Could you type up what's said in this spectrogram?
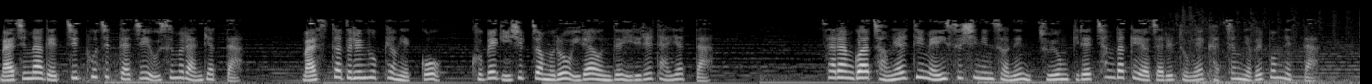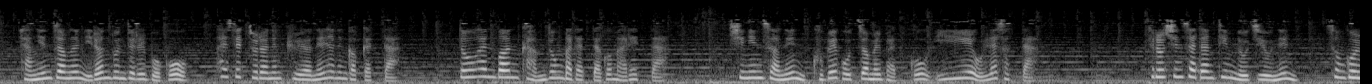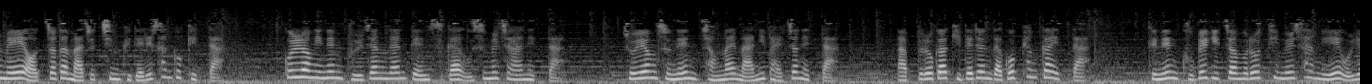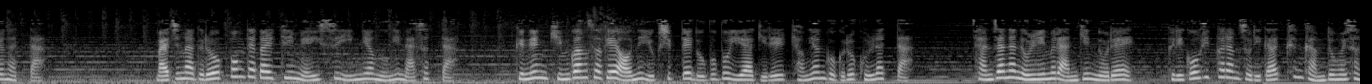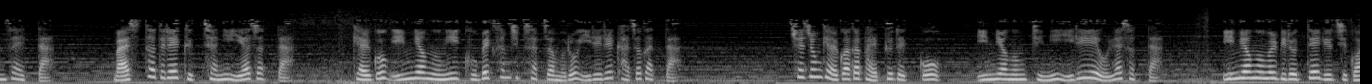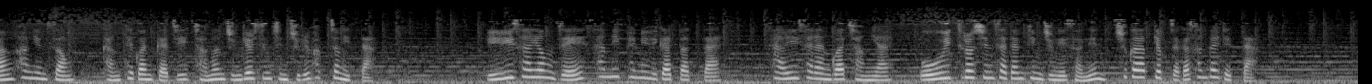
마지막 엣지 포즈까지 웃음을 안겼다. 마스터들은 호평했고 920점으로 2라운드 1위를 달렸다. 사랑과 정열팀 에이스 신인선은 조용필의 창밖의 여자를 통해 가창력을 뽐냈다. 장윤정은 이런 분들을 보고 팔색조라는 표현을 하는 것 같다. 또 한 번 감동받았다고 말했다. 신인선은 905점을 받고 2위에 올라섰다. 트롯 신사단팀 노지우는 송골매에 어쩌다 마주친 그대를 선곡했다. 꿀렁이는 불장난 댄스가 웃음을 자아냈다. 조영수는 정말 많이 발전했다. 앞으로가 기대된다고 평가했다. 그는 902점으로 팀을 3위에 올려놨다. 마지막으로 뽕다발팀 에이스 임영웅이 나섰다. 그는 김광석의 어느 60대 노부부 이야기를 경연곡으로 골랐다. 잔잔한 울림을 안긴 노래, 그리고 휘파람 소리가 큰 감동을 선사했다. 마스터들의 극찬이 이어졌다. 결국 임영웅이 934점으로 1위를 가져갔다. 최종 결과가 발표됐고 임영웅 팀이 1위에 올라섰다. 임영웅을 비롯해 류지광, 황윤성, 강태관까지 전원 준결승 진출을 확정했다. 1위 사형제, 3위 패밀리가 떴다. 4위 사랑과 정야, 5위 트롯신 사단팀 중에서는 추가 합격자가 선발됐다.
